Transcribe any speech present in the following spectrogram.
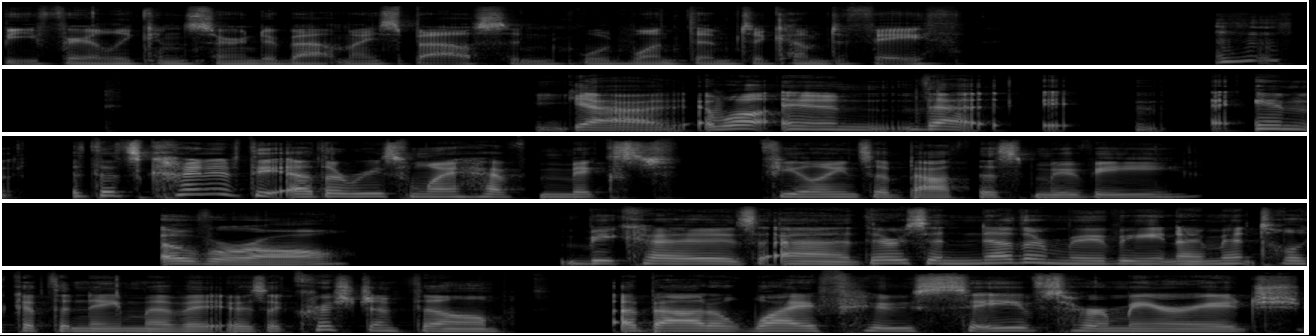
be fairly concerned about my spouse and would want them to come to faith. Mm-hmm yeah well and that and that's kind of the other reason why i have mixed feelings about this movie overall because uh, there's another movie and i meant to look up the name of it it was a christian film about a wife who saves her marriage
